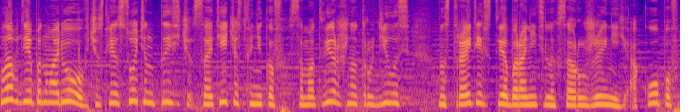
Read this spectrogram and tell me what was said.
Клавдия Пономарева в числе сотен тысяч соотечественников самоотверженно трудилась на строительстве оборонительных сооружений, окопов,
